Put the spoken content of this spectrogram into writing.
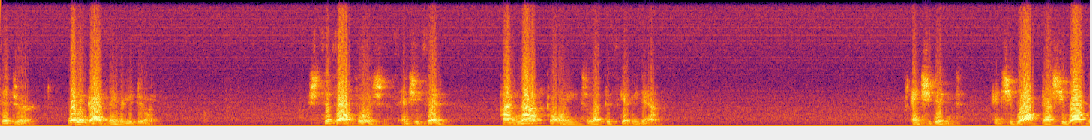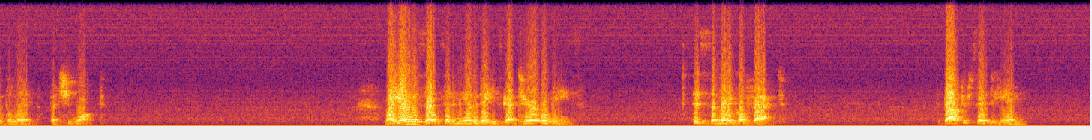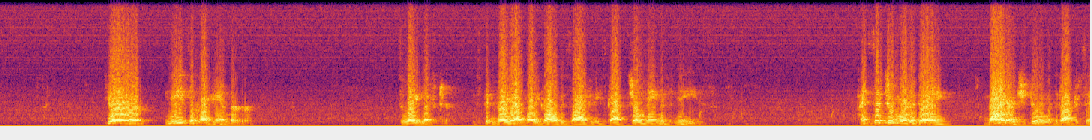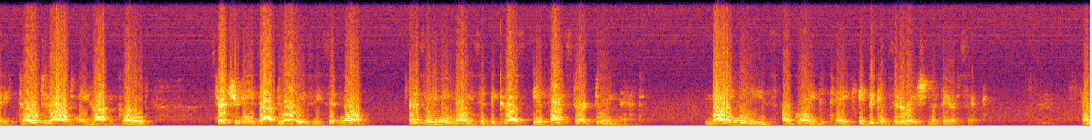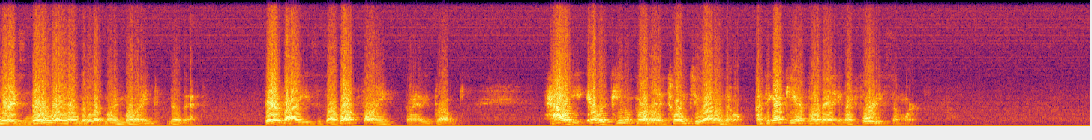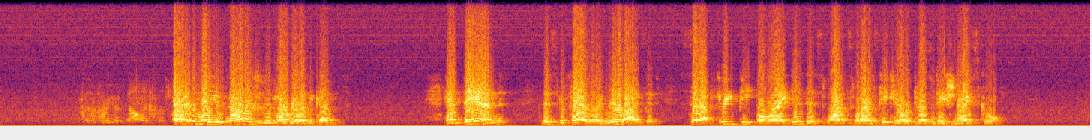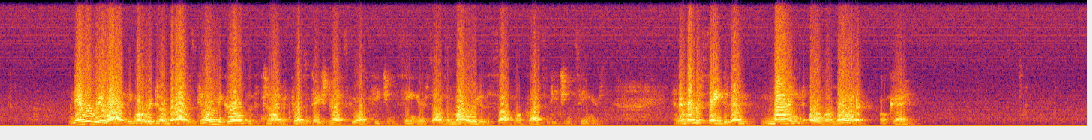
Said to her, what in God's name are you doing? She said, it's all foolishness. And she said, I'm not going to let this get me down. And she didn't. And she walked. Now, she walked with a limp, but she walked. My youngest son said to me the other day he's got terrible knees. This is a medical fact. The doctor said to him, your knees look like hamburger. He's a weightlifter. He's been very athletic all of his life, and he's got Joe Namath knees. I said to him the other day, why aren't you doing what the doctor said? He told you to alternate hot and cold, stretch your knees out, do all these, and he said no. And I said, what do you mean no? He said, because if I start doing that, my knees are going to take into consideration that they are sick. And there is no way I'm going to let my mind know that. Thereby, he says, I walk fine, I have any problems. How he ever came upon that at 22, I don't know. I think I came upon that in my 40s somewhere. The more you acknowledge Oh, the more you acknowledge it, the more real it becomes. And then, this is before I really realized it, set up three people, and I did this once when I was teaching over Presentation High School. Never realizing what we are doing, but I was telling the girls at the time at Presentation High School, I was teaching seniors. I was a moderator of the sophomore class and teaching seniors. And I remember saying to them, mind over matter, okay?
